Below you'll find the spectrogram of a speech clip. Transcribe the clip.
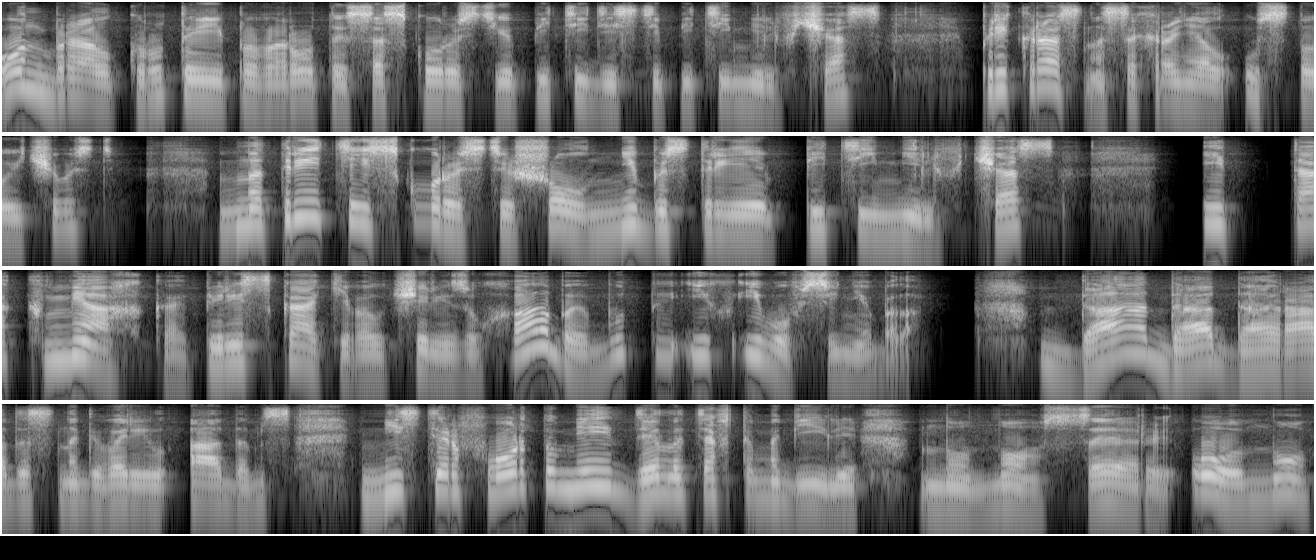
Он брал крутые повороты со скоростью 55 миль в час, прекрасно сохранял устойчивость. На третьей скорости шел не быстрее 5 миль в час и так мягко перескакивал через ухабы, будто их и вовсе не было. Да, да, да, радостно говорил Адамс. Мистер Форд умеет делать автомобили. Но, но, сэры, о, но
